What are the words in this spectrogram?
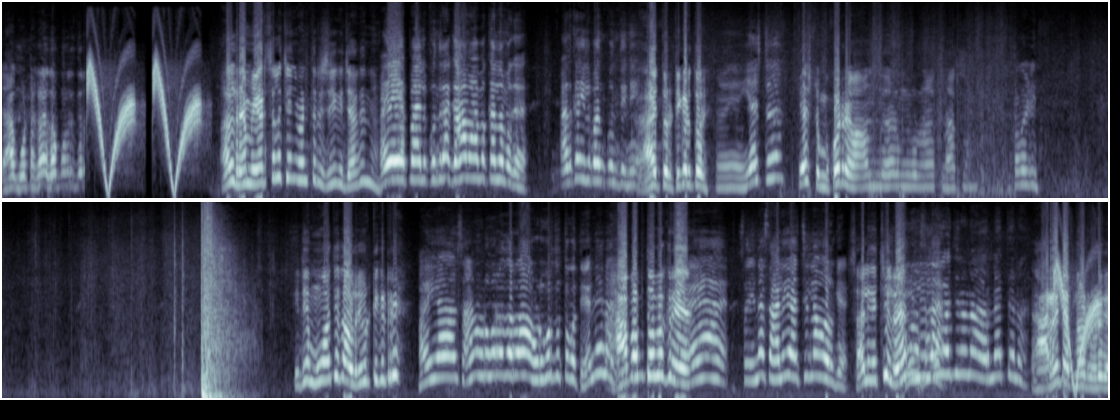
ಯಾಕೆ ಊಟಗಳ ಗಪ್ ಅಲ್ರಿ ಅಮ್ಮ ಎರಡ್ ಸಲ ಚೇಂಜ್ ಮಾಡ್ತೀರಿ ಈಗ ಜಾಗ ನೀವು ಅಯ್ಯಪ್ಪ ಅಲ್ಲಿ ಕುಂದ್ರ ಗಾಮ ಆಗ್ಬೇಕಲ್ಲ ನಮಗ. ಅದಕ್ಕ ಇಲ್ಲಿ ಬಂದು ಕುಂತೀನಿ. ಆಯ್ತು ಟಿಕೆಟ್ ತೋರಿ. ಎಷ್ಟು? ಎಷ್ಟು ಕೊಡ್ರಿ ಒಂದ್ ಎರಡು ಮೂರು ನಾಲ್ಕು ನಾಲ್ಕು ಮಂದಿ. ತಗೊಳ್ಳಿ. ಇದೇ ಮೂವತ್ತಿದಾವಲ್ರಿ ಇವ್ರ ಟಿಕೆಟ್ ರೀ? ಅಯ್ಯ ಸಣ್ಣ ಹುಡುಗರ ಅದಾರ ಹುಡುಗರ್ದು ತಗೋತೇನ್ ನೀನ? ಹಾಬಾಬ್ ತಗೋಬೇಕ್ರಿ. ಇನ್ನ ಸಾಲಿಗೆ ಹಚ್ಚಿಲ್ಲ ಅವ್ರಿಗೆ ಸಾಲಿಗೆ ಹಚ್ಚಿಲ್ರಿ? ಆರೈತೆ ನೋಡ್ರಿ ಹುಡುಗ.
